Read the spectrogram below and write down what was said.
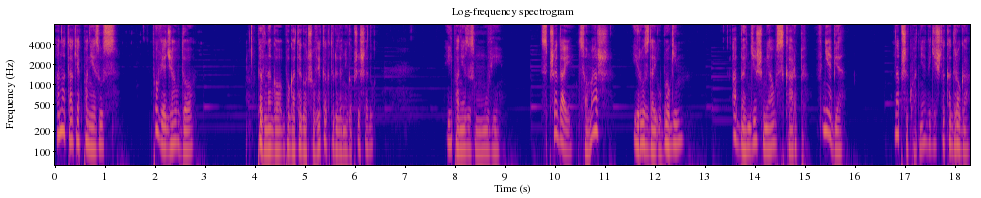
Ano tak, jak Pan Jezus powiedział do pewnego bogatego człowieka, który do niego przyszedł. I Pan Jezus mu mówi: Sprzedaj, co masz, i rozdaj ubogim, a będziesz miał skarb w niebie. Na przykład, nie? Widzisz, taka droga.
